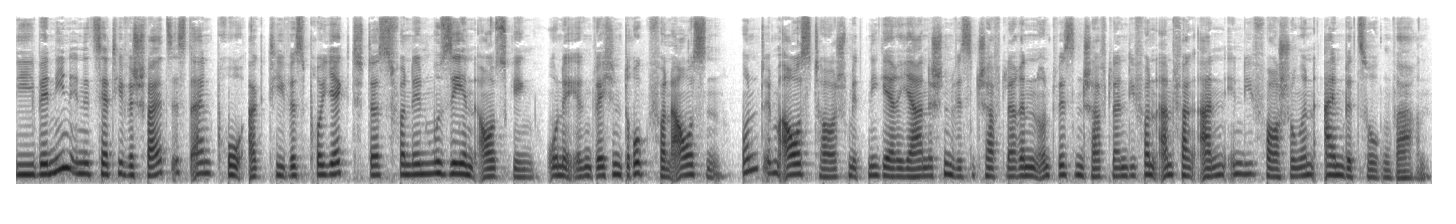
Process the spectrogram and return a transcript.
Die Benin-Initiative Schweiz ist ein proaktives Projekt, das von den Museen ausging, ohne irgendwelchen Druck von außen und im Austausch mit nigerianischen Wissenschaftlerinnen und Wissenschaftlern, die von Anfang an in die Forschungen einbezogen waren.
